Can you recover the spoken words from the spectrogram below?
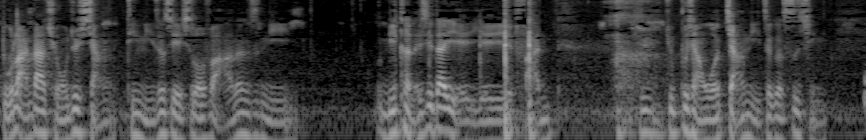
独揽大权，我就想听你这些说法，但是你你可能现在也也也烦，就就不想我讲你这个事情。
